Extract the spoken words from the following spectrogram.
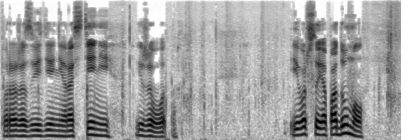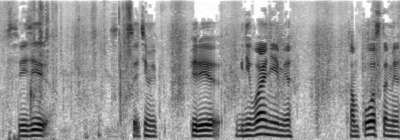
про разведение растений и животных. И вот что я подумал в связи с этими перегниваниями, компостами,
